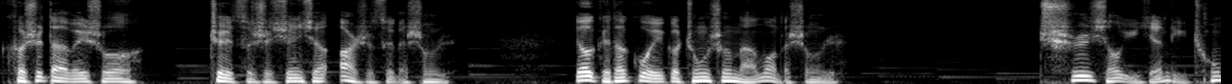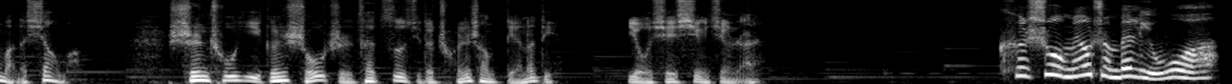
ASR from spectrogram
可是戴维说，这次是轩轩二十岁的生日，要给他过一个终生难忘的生日。池小雨眼里充满了向往。伸出一根手指，在自己的唇上点了点，有些悻悻然。可是我没有准备礼物啊，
